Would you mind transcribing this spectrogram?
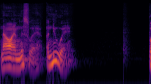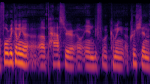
Now I'm this way, a new way. Before becoming a, a pastor and before becoming a Christian,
